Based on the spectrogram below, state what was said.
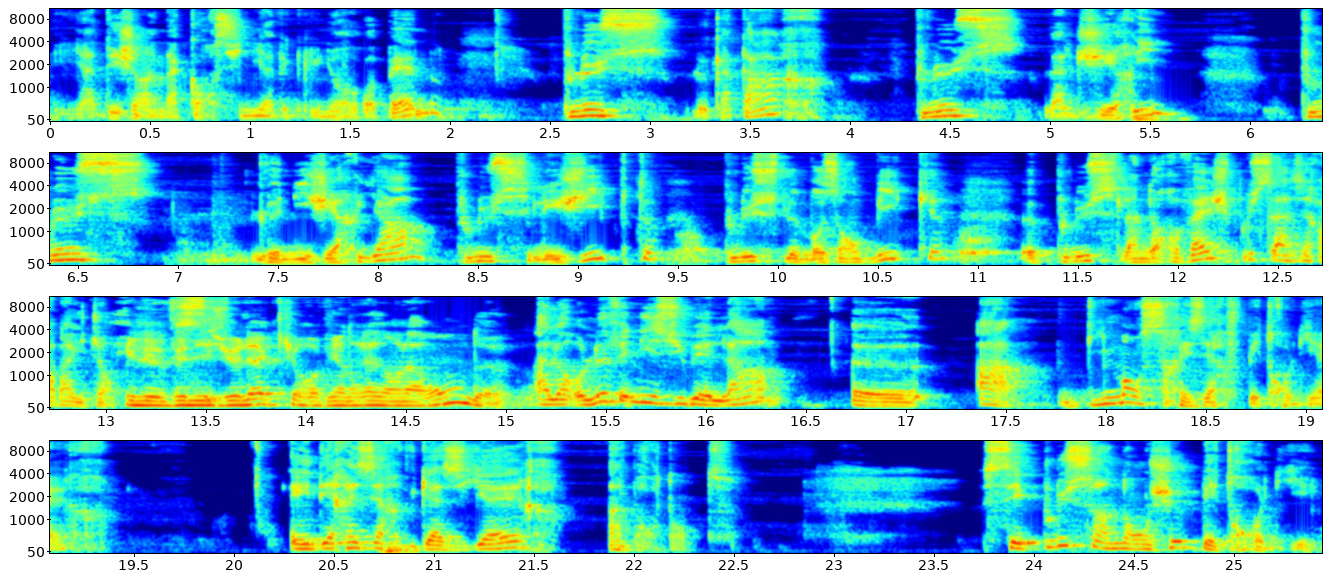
il y a déjà un accord signé avec l'Union européenne, plus le Qatar, plus l'Algérie, plus le Nigeria, plus l'Égypte, plus le Mozambique, euh, plus la Norvège, plus l'Azerbaïdjan. Et le Venezuela qui reviendrait dans la ronde? Alors le Venezuela euh, a d'immenses réserves pétrolières et des réserves gazières importantes. C'est plus un enjeu pétrolier.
